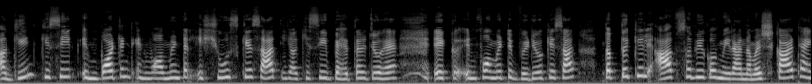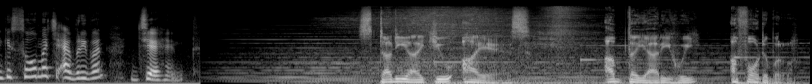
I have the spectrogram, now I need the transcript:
अगेन किसी एक इंपॉर्टेंट इन्वायरमेंटल इश्यूज़ के साथ या किसी बेहतर जो है एक इन्फॉर्मेटिव वीडियो के साथ, तब तक के लिए आप सभी को मेरा नमस्कार। Thank you so much every जय हिंद study I Q I S अब तैयारी हुई अफोर्डेबल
